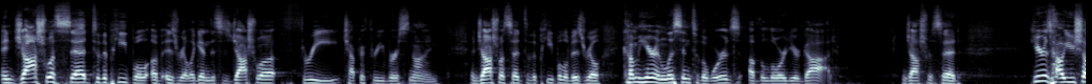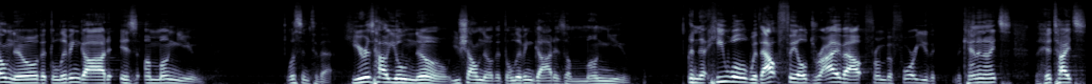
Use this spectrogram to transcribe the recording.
And Joshua said to the people of Israel, again, this is Joshua 3, chapter 3, verse 9. And Joshua said to the people of Israel, Come here and listen to the words of the Lord your God. And Joshua said, Here is how you shall know that the living God is among you. Listen to that. Here is how you'll know, you shall know that the living God is among you, and that he will without fail drive out from before you the, the Canaanites, the Hittites,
